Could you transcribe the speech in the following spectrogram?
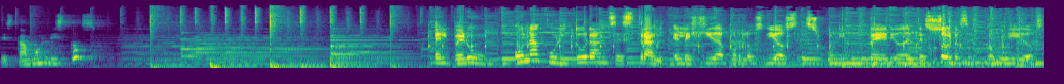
¿Estamos listos? El Perú, una cultura ancestral elegida por los dioses, un imperio de tesoros escondidos,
